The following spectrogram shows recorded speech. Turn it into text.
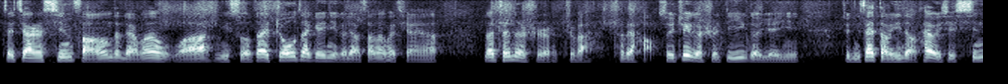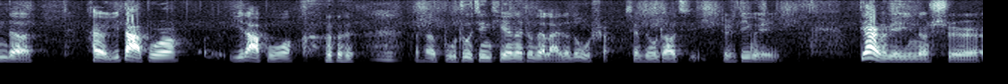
再加上新房的两万五啊，你所在州再给你个两三万块钱呀，那真的是是吧？特别好，所以这个是第一个原因，就你再等一等，还有一些新的，还有一大波一大波，呃，补助津贴呢正在来的路上，先不用着急，这是第一个原因。第二个原因呢，是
